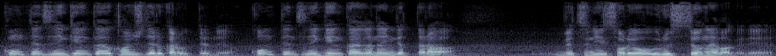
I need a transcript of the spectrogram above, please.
コンテンツに限界を感じてるから売ってんだよ。コンテンツに限界がないんだったら、別にそれを売る必要ないわけで、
